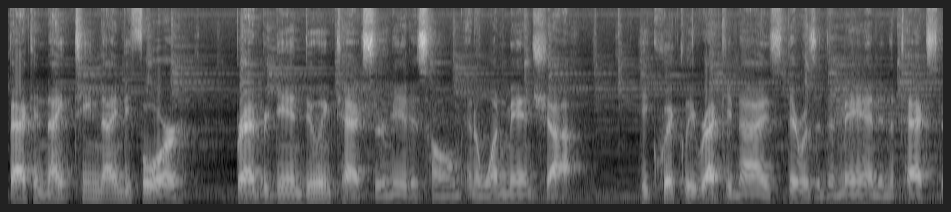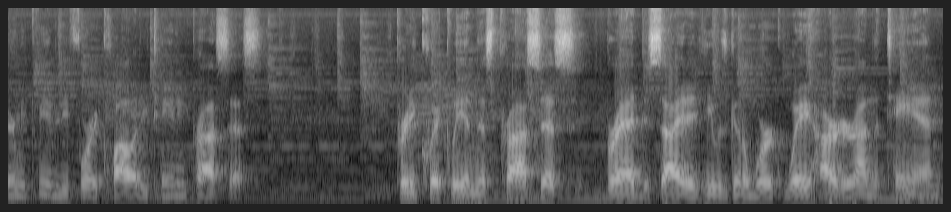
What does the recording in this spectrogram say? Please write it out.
Back in 1994, Brad began doing taxidermy at his home in a one-man shop. He quickly recognized there was a demand in the taxidermy community for a quality tanning process. Pretty quickly in this process, Brad decided he was going to work way harder on the tan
